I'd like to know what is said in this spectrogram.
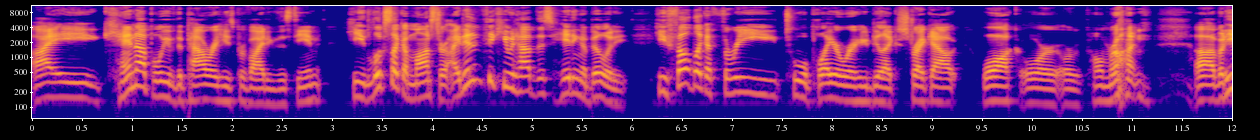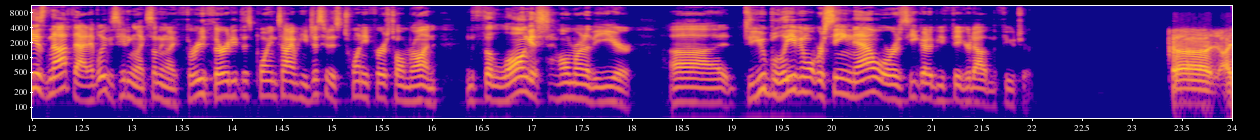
I cannot believe the power he's providing this team. He looks like a monster. I didn't think he would have this hitting ability. He felt like a three-tool player where he'd be like strike out, walk, or or home run. Uh, but he is not that. I believe he's hitting like something like 330 at this point in time. He just hit his 21st home run, and it's the longest home run of the year. Uh, do you believe in what we're seeing now, or is he going to be figured out in the future? Uh, I,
